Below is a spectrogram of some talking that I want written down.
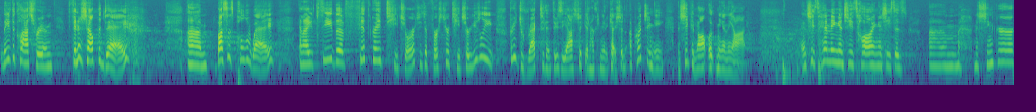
Leave the classroom, finish out the day. Um, buses pull away, and I see the fifth grade teacher, she's a first year teacher, usually pretty direct and enthusiastic in her communication, approaching me, and she cannot look me in the eye. And she's hemming and she's hawing, and she says, um, Schinker,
